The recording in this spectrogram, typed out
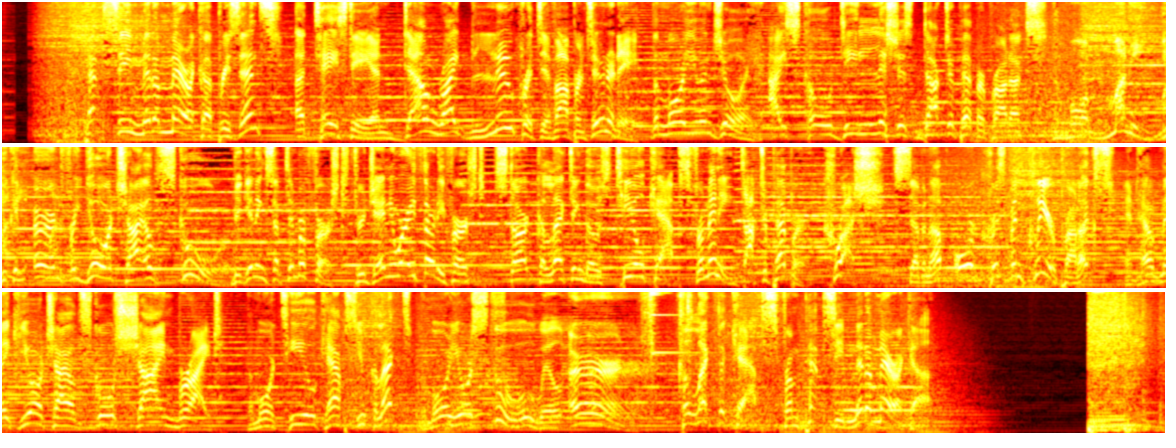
Pepsi Mid America presents a tasty and downright lucrative opportunity. The more you enjoy ice cold, delicious Dr. Pepper products, the more money you can earn for your child's school. Beginning September 1st through January 31st, start collecting those teal caps from any Dr. Pepper, Crush, 7 Up, or Crisp and Clear products and help make your child's school shine bright. The more teal caps you collect, the more your school will earn. Collect the caps from Pepsi Mid America.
